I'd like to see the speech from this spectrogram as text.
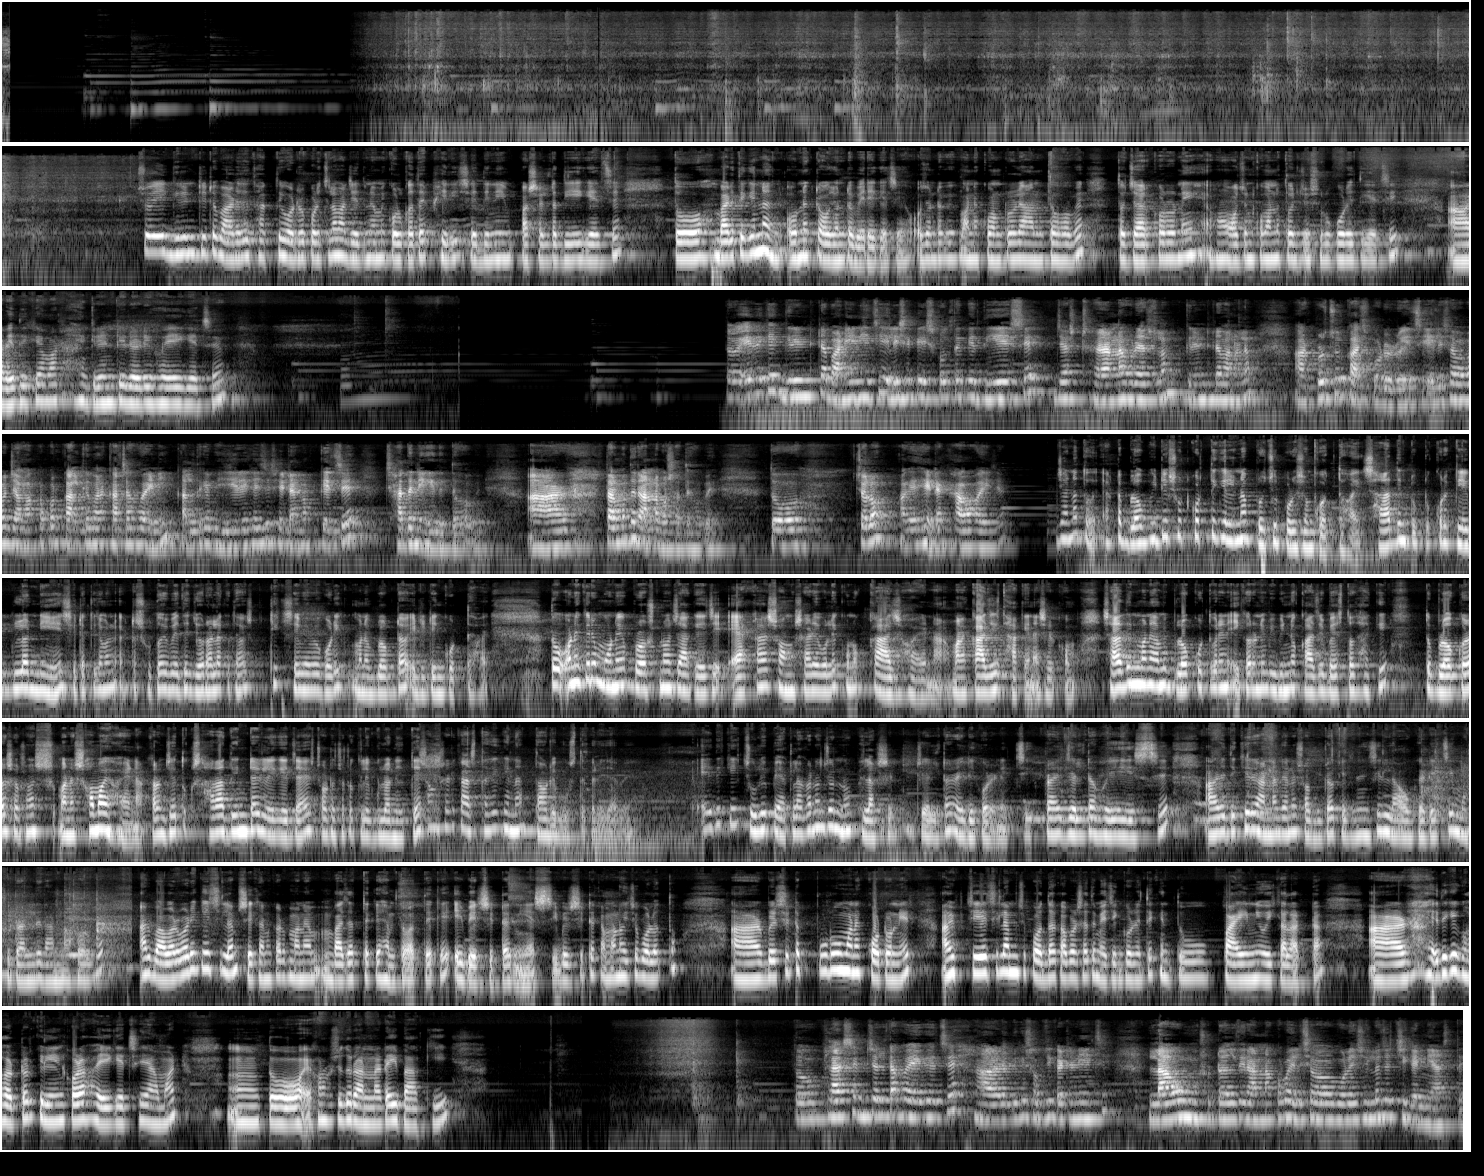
সো এই গ্রিন টিটা বাড়িতে থাকতে অর্ডার করেছিলাম আর যেদিন আমি কলকাতায় ফিরি সেদিনই পার্সেলটা দিয়ে গেছে। তো বাড়িতে গিয়ে না অনেকটা ওজনটা বেড়ে গেছে। ওজনটাকে মানে কন্ট্রোলে আনতে হবে। তো যার কারণে এখন ওজন কমানো তর্য শুরু করে দিয়েছি। আর এদিকে আমার গ্রিন টি রেডি হয়ে গেছে। তো এদিকে গ্রিন টিটা বানিয়ে নিয়েছি, এলিশাকে স্কুল থেকে দিয়ে এসে জাস্ট রান্না করে আসলাম গ্রিন টিটা বানালাম। আর প্রচুর কাজ পড়ে রয়েছে। এলিশা বাবার জামা কাপড় কালকে মানে কাঁচা হয়নি, কাল থেকে ভিজিয়ে রেখেছে, সেটা এখন কেচে ছাদে নিয়ে দিতে হবে। আর তার মধ্যে রান্না বসাতে হবে। তো চলো, আগে এটা খাওয়া হয়ে যায় জানো তো, একটা ব্লগ ভিডিও শ্যুট করতে গেলে না প্রচুর পরিশ্রম করতে হয়। সারাদিন টুকটুক করে ক্লিপগুলো নিয়ে সেটাকে যেমন একটা সুতোয় বেঁধে জোড়া লাগাতে হয়, ঠিক সেইভাবে করেই মানে ব্লগটা এডিটিং করতে হয়। তো অনেকের মনে প্রশ্ন জাগে যে একা সংসারে বলে কোনো কাজ হয় না মানে কাজই থাকে না সেরকম। সারাদিন মানে আমি ব্লগ করতে পারি না, এই কারণে বিভিন্ন কাজে ব্যস্ত থাকি। তো ব্লগ করার সবসময় মানে সময় হয় না, কারণ যেহেতু সারা দিনটাই লেগে যায় ছোটো ছোটো ক্লিপগুলো নিতে সংসারের কাজ থাকে কিনা তাহলে বুঝতে পেরে যাবে। এদিকে চুলে প্যাক লাগানোর জন্য ফ্ল্যাক্সিড জেলটা রেডি করে নিচ্ছি। প্রায় জেলটা হয়ে এসছে। আর এদিকে রান্নার জন্য সবজিটাও কেটে নিয়েছি, লাউ কেটেছি, মুসুর ডাল রান্না করব। আর বাবার বাড়ি গিয়েছিলাম, সেখানকার মানে বাজার থেকে, হেমতাবাদ থেকে এই বেডশিটটা নিয়ে এসেছি। বেডশিটটা কেমন হয়েছে বলো তো? আর বেডশিটটা পুরো মানে কটনের আমি চেয়েছিলাম যে পর্দার কাপড়ের সাথে ম্যাচিং করে নিতে, কিন্তু পাইনি ওই কালারটা আর এদিকে ঘরটর ক্লিন করা হয়ে গেছে আমার। তো এখন শুধু রান্নাটাই বাকি। তো ফ্ল্যাশের জেলটা হয়ে গেছে, আর এদিকে সবজি কেটে নিয়েছি। লাউ, মুসুর ডাল দিয়ে রান্না করব। এলিশা বাবা বলেছিল যে চিকেন নিয়ে আসতে।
